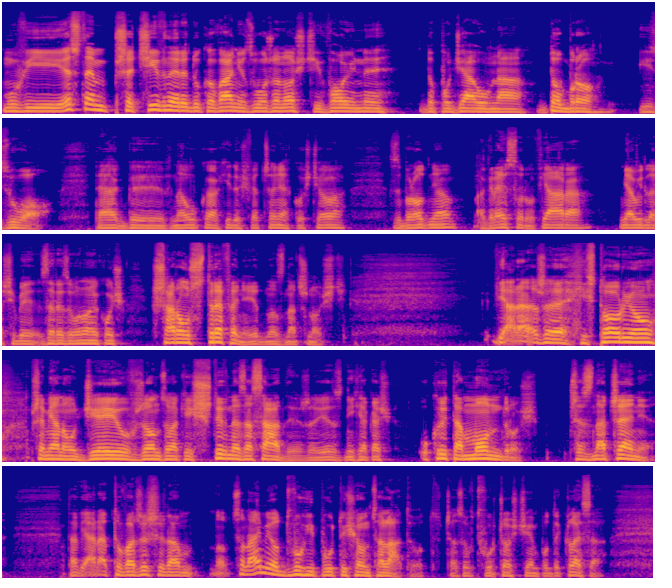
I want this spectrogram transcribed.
mówi: Jestem przeciwny redukowaniu złożoności wojny do podziału na dobro i zło. Tak jakby w naukach i doświadczeniach Kościoła zbrodnia, agresor, ofiara miały dla siebie zarezerwowaną jakąś szarą strefę niejednoznaczności. Wiara, że historią, przemianą dziejów rządzą jakieś sztywne zasady, że jest w nich jakaś ukryta mądrość, przeznaczenie. Ta wiara towarzyszy nam no, co najmniej od 2,5 tysiąca lat, od czasów twórczości Empodeklesa,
